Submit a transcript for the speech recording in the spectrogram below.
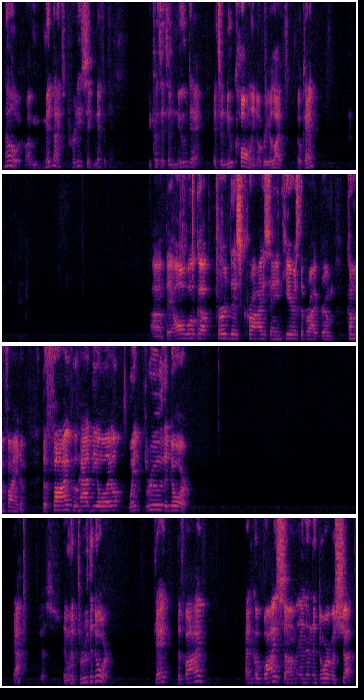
No, um, midnight's pretty significant because it's a new day. It's a new calling over your life, okay? Uh, they all woke up, heard this cry saying, Here's the bridegroom, come and find him. The five who had the oil went through the door. Yeah? Yes. They went through the door. Okay? The five had to go buy some, and then the door was shut.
